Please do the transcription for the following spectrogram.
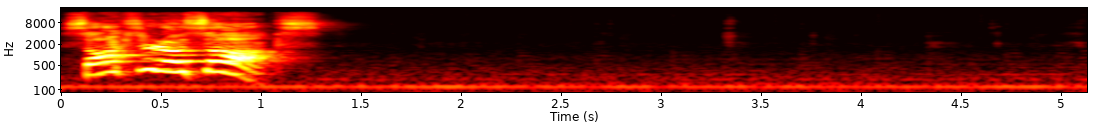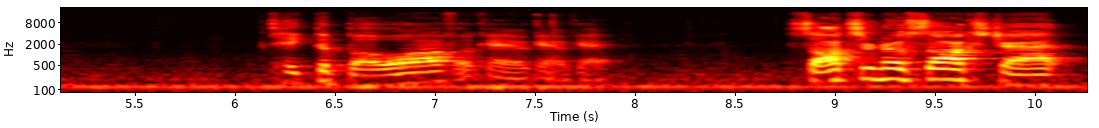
Socks or no socks? Take the bow off. Okay, okay, okay. Socks or no socks, chat.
